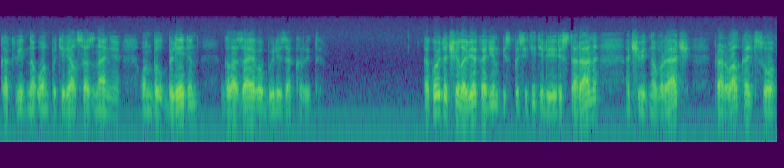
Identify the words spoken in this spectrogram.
Как видно, он потерял сознание. Он был бледен, глаза его были закрыты. Какой-то человек, один из посетителей ресторана, очевидно врач, прорвал кольцо.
